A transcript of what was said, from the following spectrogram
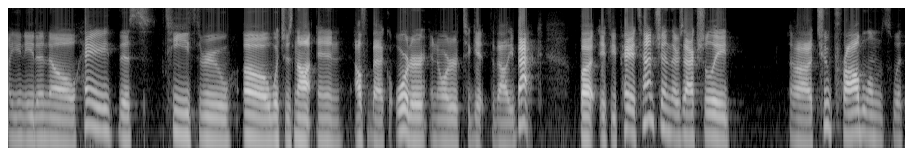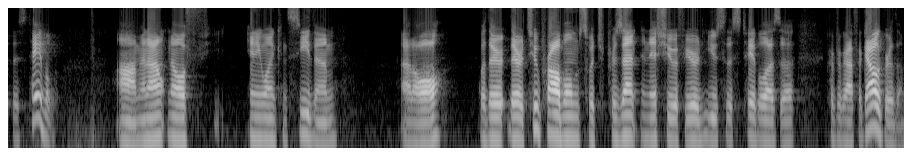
You need to know, hey, this T through O, which is not in alphabetical order, in order to get the value back. But if you pay attention, there's actually uh, two problems with this table. Um, and I don't know if anyone can see them at all. But there, there are two problems which present an issue if you were to use this table as a cryptographic algorithm.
